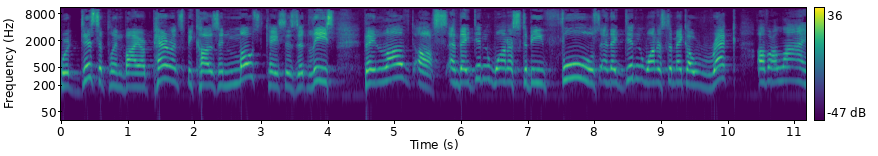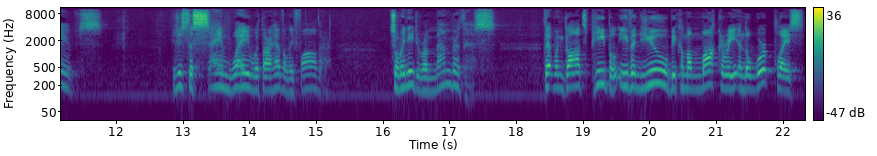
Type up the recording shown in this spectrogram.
were disciplined by our parents because, in most cases at least, they loved us and they didn't want us to be fools and they didn't want us to make a wreck of our lives. It is the same way with our Heavenly Father. So we need to remember this that when God's people, even you, become a mockery in the workplace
